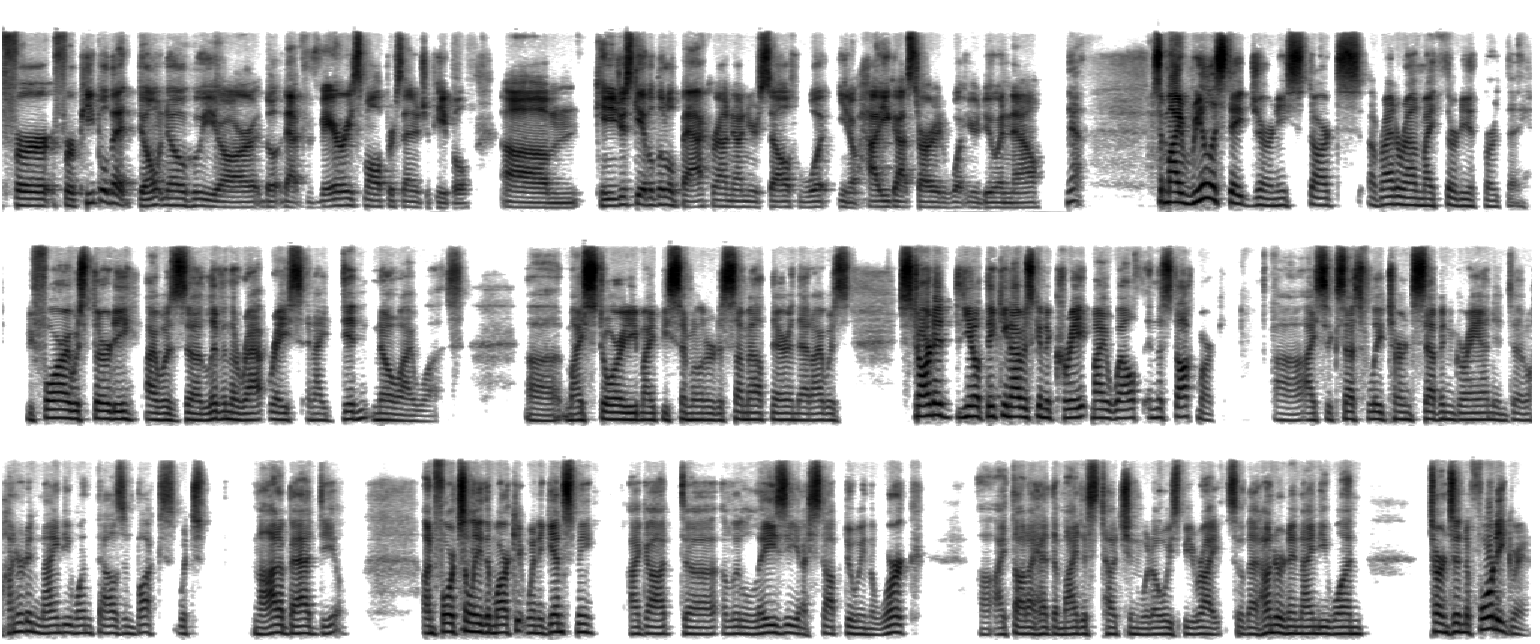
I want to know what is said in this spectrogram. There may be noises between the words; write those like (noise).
for for people that don't know who you are, the, that very small percentage of people, um, can you just give a little background on yourself? What you know, how you got started, what you're doing now? Yeah. So my real estate journey starts uh, right around my 30th birthday. Before I was 30, I was uh, living the rat race and I didn't know I was. Uh, my story might be similar to some out there in that I was started, you know, thinking I was going to create my wealth in the stock market. Uh, I successfully turned seven grand into 191,000 bucks, which not a bad deal. Unfortunately, the market went against me. I got uh, a little lazy. I stopped doing the work. Uh, I thought I had the Midas touch and would always be right. So that 191 turns into 40 grand.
